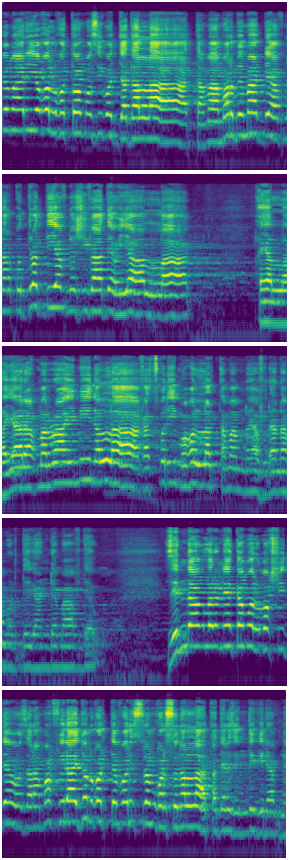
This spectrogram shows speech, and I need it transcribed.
বেমারি অকল কত মুসিবত জাদ আল্লাহ, তামামর বেমার দে আপনার কুদরত দিয়ে আপনি শিফা দে ইয়া আল্লাহ। হায় আল্লাহ, ইয়া রহমান রাহিমিন, আল্লাহ, খাস করি মহল্লার তামাম নয়া ফুরানা মর্দে গান্ডে মাফ দেও। জিন্দা অগলার নে কামল বক্সি দেও, যারা মহফিল আয়োজন করতে পরিশ্রম করছেন আল্লাহ, তাদের জিন্দিগির আপনি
